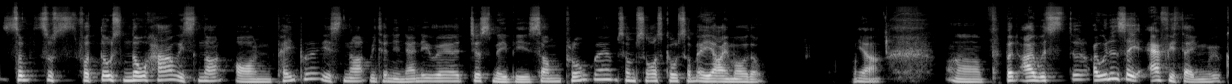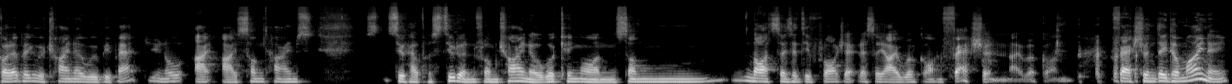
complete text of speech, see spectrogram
So, so for those know-how, it's not on paper, it's not written in anywhere, just maybe some program, some source code, some AI model. Yeah. Uh, but I would still, I wouldn't say everything collaborating with China will be bad. You know, I, I sometimes still have a student from China working on some not sensitive project. Let's say I work on fashion, I work on fashion data mining.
